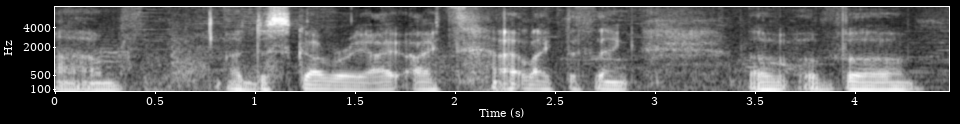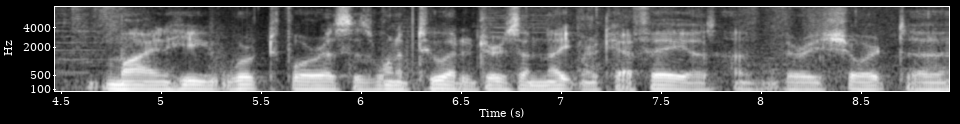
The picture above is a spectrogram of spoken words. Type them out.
Um, a discovery, I, I, I, like to think, of, of uh, mine. He worked for us as one of two editors on Nightmare Cafe, a, a very short uh,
